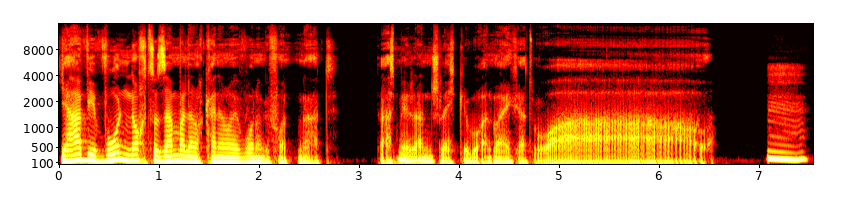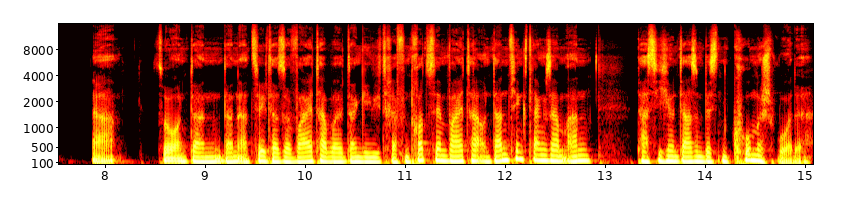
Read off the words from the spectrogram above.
Ja, wir wohnen noch zusammen, weil er noch keine neue Wohnung gefunden hat. Da ist mir dann schlecht geworden, weil ich dachte, wow. Mhm. Ja, so und dann, dann erzählt er so weiter, aber dann ging die Treffen trotzdem weiter. Und dann fing es langsam an, dass sie hier und da so ein bisschen komisch wurde.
